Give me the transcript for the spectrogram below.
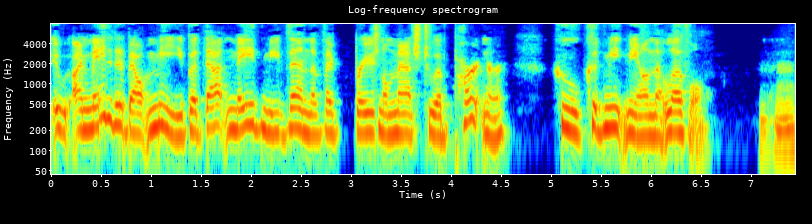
it- I made it about me, but that made me then a vibrational match to a partner who could meet me on that level. Mm-hmm.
